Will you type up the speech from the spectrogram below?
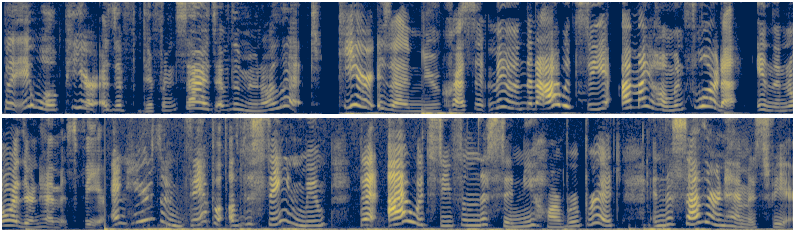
but it will appear as if different sides of the moon are lit. Here is a new crescent moon that I would see at my home in Florida, in the northern hemisphere. And here's an example of the same moon that I would see from the Sydney Harbor Bridge in the southern hemisphere.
